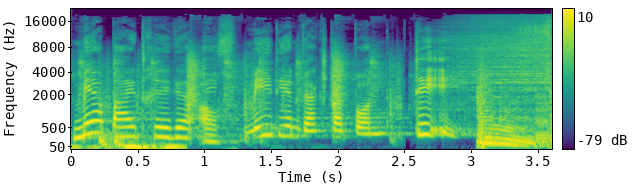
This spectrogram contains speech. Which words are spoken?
Mehr Beiträge auf medienwerkstattbonn.de.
